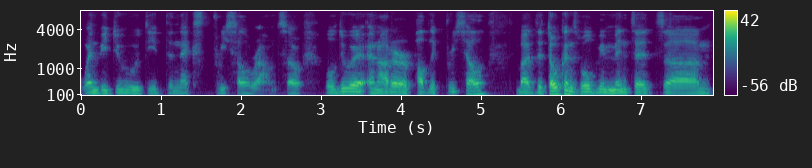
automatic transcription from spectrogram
when we do the the next pre-sale round. So we'll do a, another public pre-sale, but the tokens will be minted. Um,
